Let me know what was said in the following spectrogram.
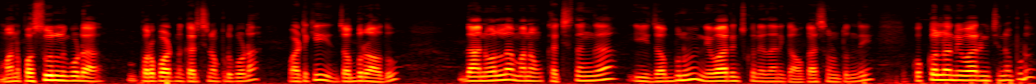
మన పశువులను కూడా పొరపాటున కరిచినప్పుడు కూడా వాటికి జబ్బు రాదు. దానివల్ల మనం ఖచ్చితంగా ఈ జబ్బును నివారించుకునేదానికి అవకాశం ఉంటుంది. కుక్కల్లో నివారించినప్పుడు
